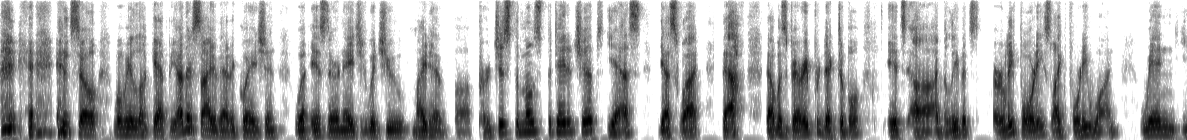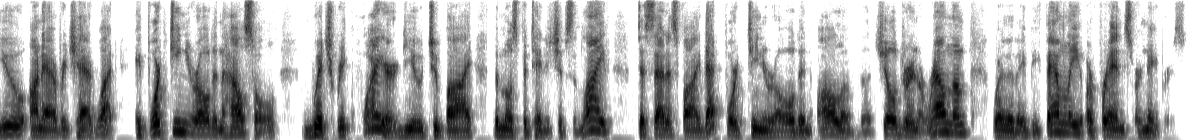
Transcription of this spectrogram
and so when we look at the other side of that equation, well, is there an age at which you might have uh, purchased the most potato chips? Yes. Guess what? That, that was very predictable. It's, uh, I believe it's early 40s, like 41, when you on average had what? A 14 year old in the household, which required you to buy the most potato chips in life to satisfy that 14 year old and all of the children around them, whether they be family or friends or neighbors.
